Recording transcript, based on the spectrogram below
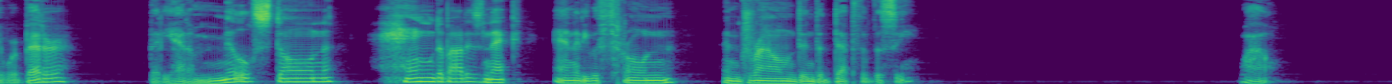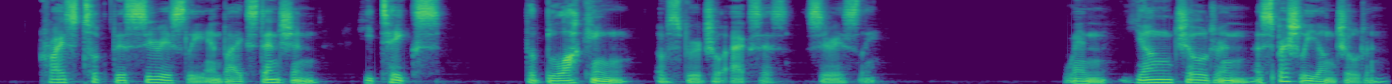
it were better that he had a millstone hanged about his neck and that he was thrown and drowned in the depth of the sea. Wow. Christ took this seriously, and by extension, he takes the blocking of spiritual access seriously. When young children, especially young children,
